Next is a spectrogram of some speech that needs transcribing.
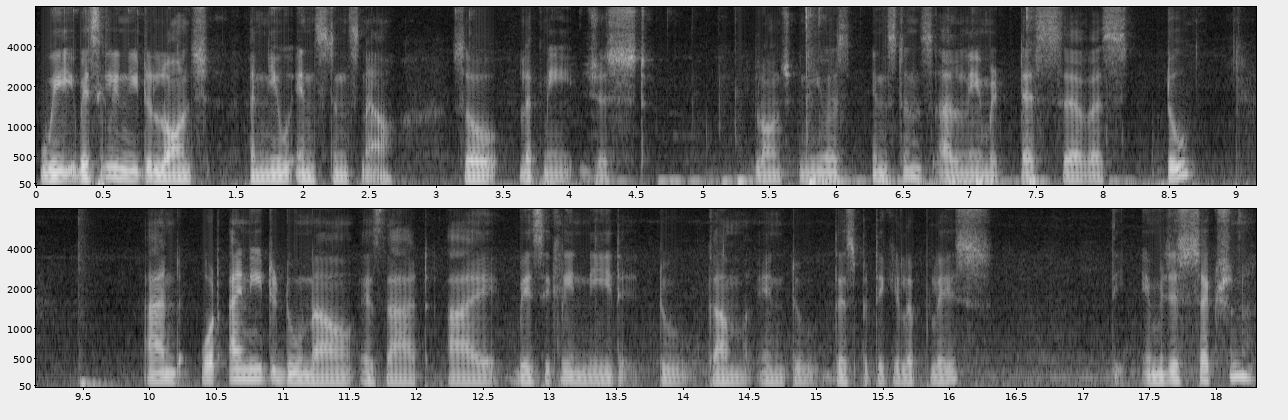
we basically need to launch a new instance now. So let me just launch a new instance. I'll name it test service 2 and what I need to do now is that I basically need to come into this particular place the images section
